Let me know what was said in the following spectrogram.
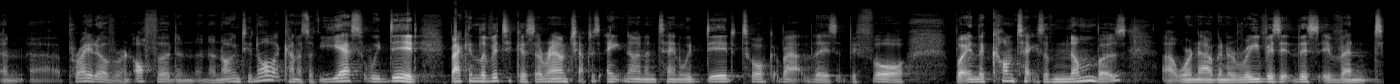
and uh, prayed over and offered and, and, anointed and all that kind of stuff. Yes, we did. Back in Leviticus, around chapters 8, 9, and 10, we did talk about this before. But in the context of Numbers, uh, we're now going to revisit this event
